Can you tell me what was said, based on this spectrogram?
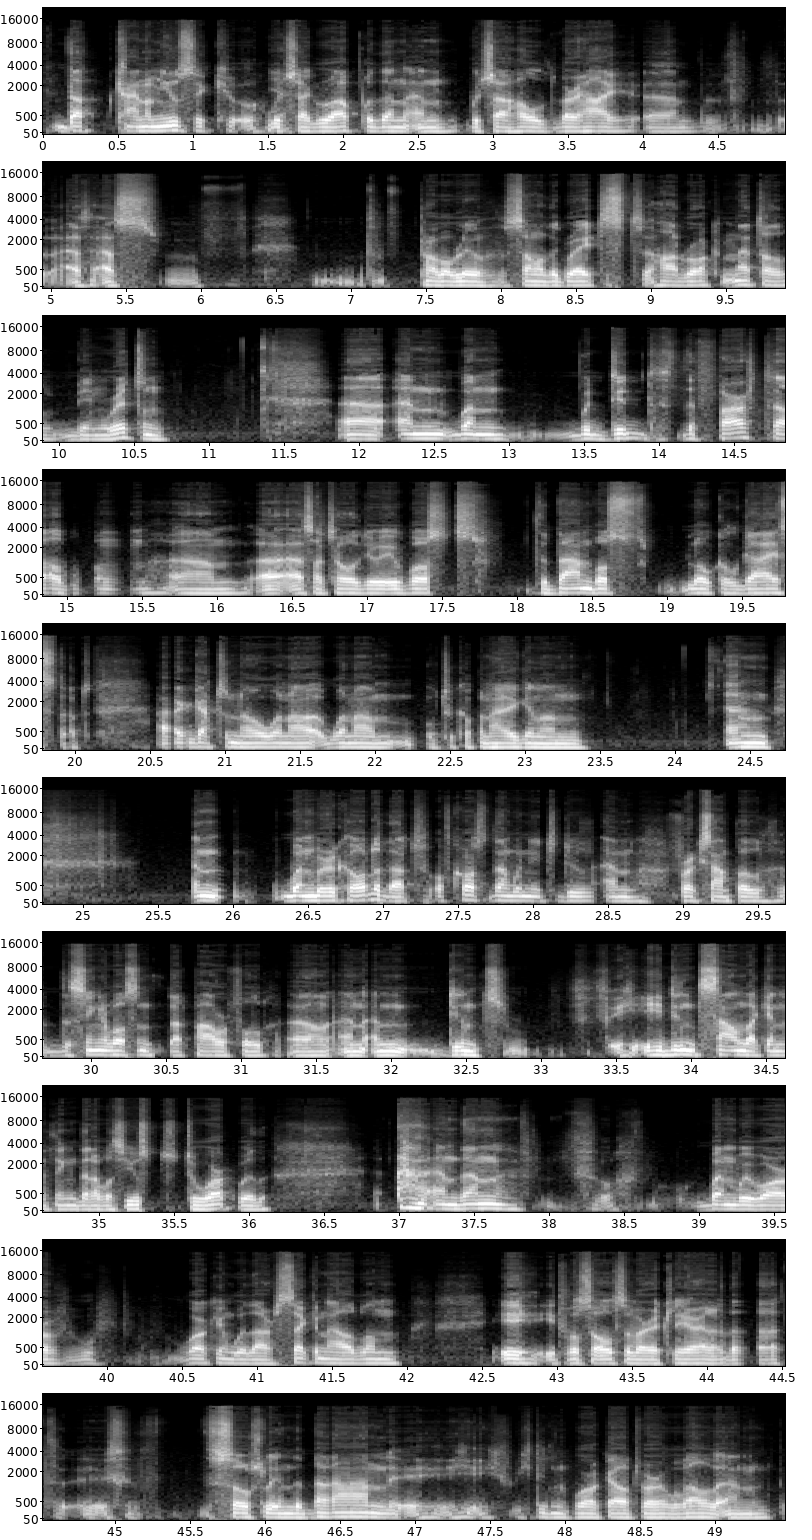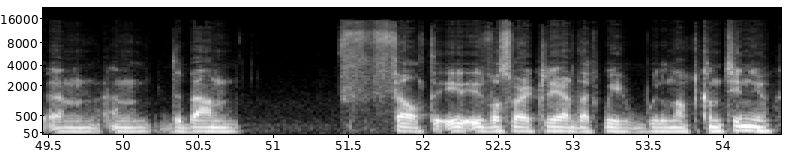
that kind of music which I grew up with and, and which I hold very high um, as, as probably some of the greatest hard rock metal being written. Uh, and when we did the first album, um, uh, as I told you, it was the band was local guys that I got to know when I when I moved to Copenhagen and and and when we recorded that, of course, then we need to do. And for example, the singer wasn't that powerful uh, and and didn't he didn't sound like anything that I was used to work with. And then when we were working with our second album, it, it was also very clear that, that socially in the band he, he didn't work out very well, and and and the band felt it, it was very clear that we will not continue.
